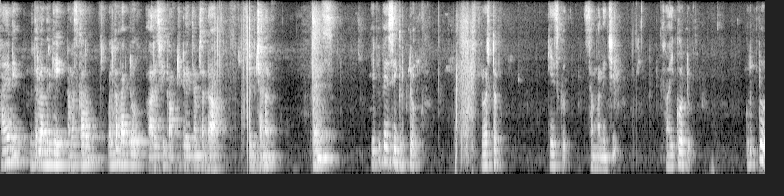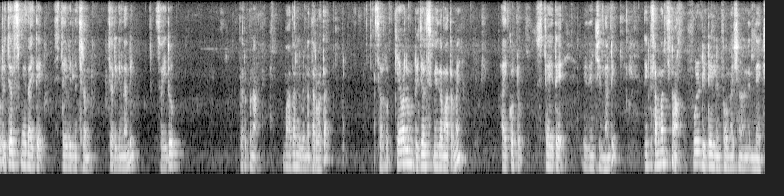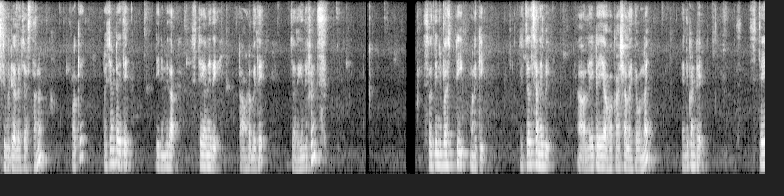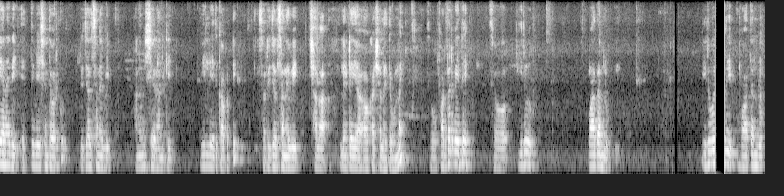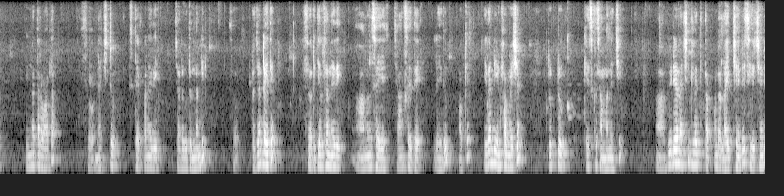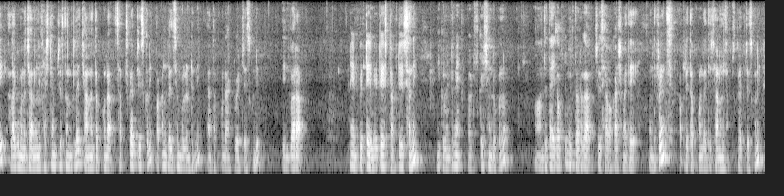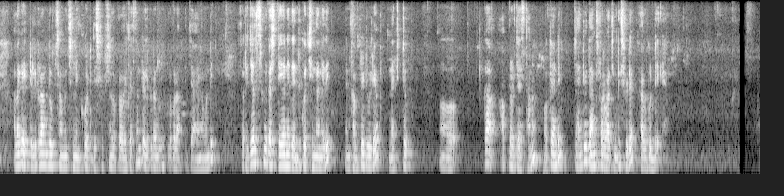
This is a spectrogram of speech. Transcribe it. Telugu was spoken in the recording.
హాయ్ అండి మిత్రులందరికీ నమస్కారం. Welcome back to RSV competitive exams అంట YouTube channel friends APSC group two roster కేసుకు సంబంధించి హైకోర్టు గ్రూప్ టూ రిజల్ట్స్ మీద అయితే స్టే విధించడం జరిగిందండి. సో ఇరు తరపున వాదనలు విన్న తర్వాత సో కేవలం రిజల్ట్స్ మీద మాత్రమే హైకోర్టు స్టే అయితే విధించిందండి. దీనికి సంబంధించిన ఫుల్ డీటెయిల్ ఇన్ఫర్మేషన్ అనేది నెక్స్ట్ వీడియోలో చేస్తాను. ఓకే ప్రజెంట్ అయితే దీని మీద స్టే అనేది రావడం అయితే జరిగింది ఫ్రెండ్స్ సో దీన్ని బట్టి మనకి రిజల్ట్స్ అనేవి లేట్ అయ్యే అవకాశాలు అయితే ఉన్నాయి. ఎందుకంటే స్టే అనేది ఎత్తివేసేంత వరకు రిజల్ట్స్ అనేవి అనౌన్స్ చేయడానికి వీలు లేదు కాబట్టి సో రిజల్ట్స్ అనేవి చాలా లేట్ అయ్యే అవకాశాలు అయితే ఉన్నాయి. సో ఫర్దర్గా అయితే సో ఇరు వాదనలు. ఇరవై వాదనలు విన్న తర్వాత సో నెక్స్ట్ స్టెప్ అనేది జరుగుతుందండి. సో ప్రజెంట్ అయితే సో రిజల్ట్స్ అనేది అనౌన్స్ అయ్యే ఛాన్స్ అయితే లేదు. ఓకే? ఇదండి ఇన్ఫర్మేషన్. గ్రూప్ టూ కేసుకు సంబంధించి. వీడియో నచ్చినట్లయితే తప్పకుండా లైక్ చేయండి షేర్ చేయండి. అలాగే మన ఛానల్ని ఫస్ట్ టైం చూస్తున్నట్లయితే ఛానల్ తప్పకుండా సబ్స్క్రైబ్ చేసుకొని పక్కన బెల్ సింబల్ ఉంటుంది. దాన్ని తప్పకుండా యాక్టివేట్ చేసుకోండి. దీని ద్వారా నేను పెట్టే లేటెస్ట్ అప్డేట్స్ అని మీకు వెంటనే నోటిఫికేషన్ రూపంలో అందుతాయి కాబట్టి మీరు త్వరగా చూసే అవకాశం అయితే ఉంది ఫ్రెండ్స్. అప్పుడే తప్పకుండా అయితే ఛానల్ సబ్స్క్రైబ్ చేసుకొని అలాగే టెలిగ్రామ్ గ్రూప్ సంబంధించిన లింక్ కూడా డిస్క్రిప్షన్లో ప్రొవైడ్ చేస్తాను. టెలిగ్రామ్ గ్రూప్లో కూడా జాయిన్ అవ్వండి. సో రిజల్ట్స్ మీద స్టే అనేది ఎందుకు వచ్చింది అనేది నేను కంప్లీట్ వీడియో నెక్స్ట్గా అప్లోడ్ చేస్తాను. ఓకే అండి. Thank you. Thanks for watching this video. Have good day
